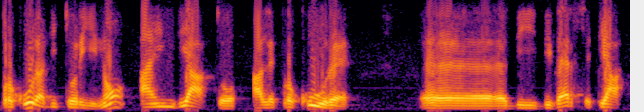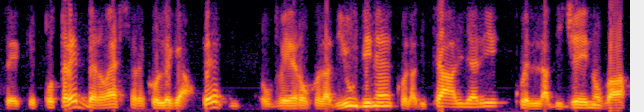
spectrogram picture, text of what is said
Procura di Torino ha inviato alle procure eh, di diverse piazze che potrebbero essere collegate, ovvero quella di Udine, quella di Cagliari, quella di Genova,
